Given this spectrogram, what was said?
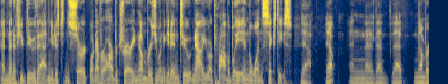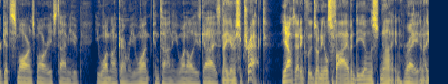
And then if you do that and you just insert whatever arbitrary numbers you want to get into, now you are probably in the 160s. yeah, yep. And th- that that number gets smaller and smaller each time you you want Montgomery, you want Quintana, you want all these guys. Now you're going to subtract. Yeah. Because that includes O'Neill's five and DeJong's nine. Right. And I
